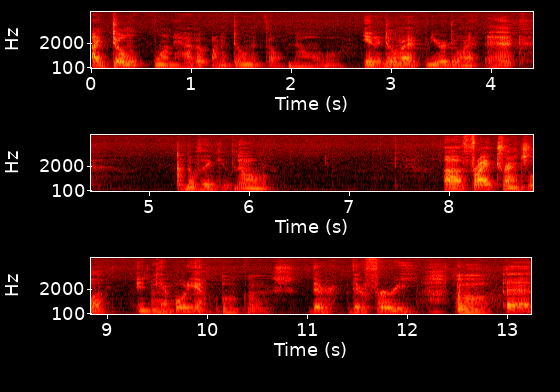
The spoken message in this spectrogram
I don't want to have it on a donut though. No. In a donut, near a donut. Ick. No, thank you. No. Uh, fried tarantula in Cambodia. Oh gosh. They're they're furry. Oh. Uh,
